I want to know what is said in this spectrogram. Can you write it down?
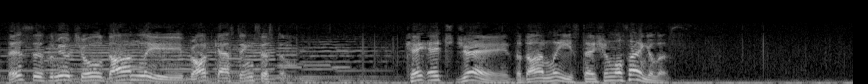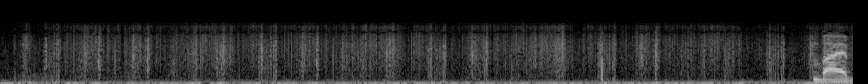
This is the Mutual Don Lee Broadcasting System. KHJ, the Don Lee Station, Los Angeles. By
